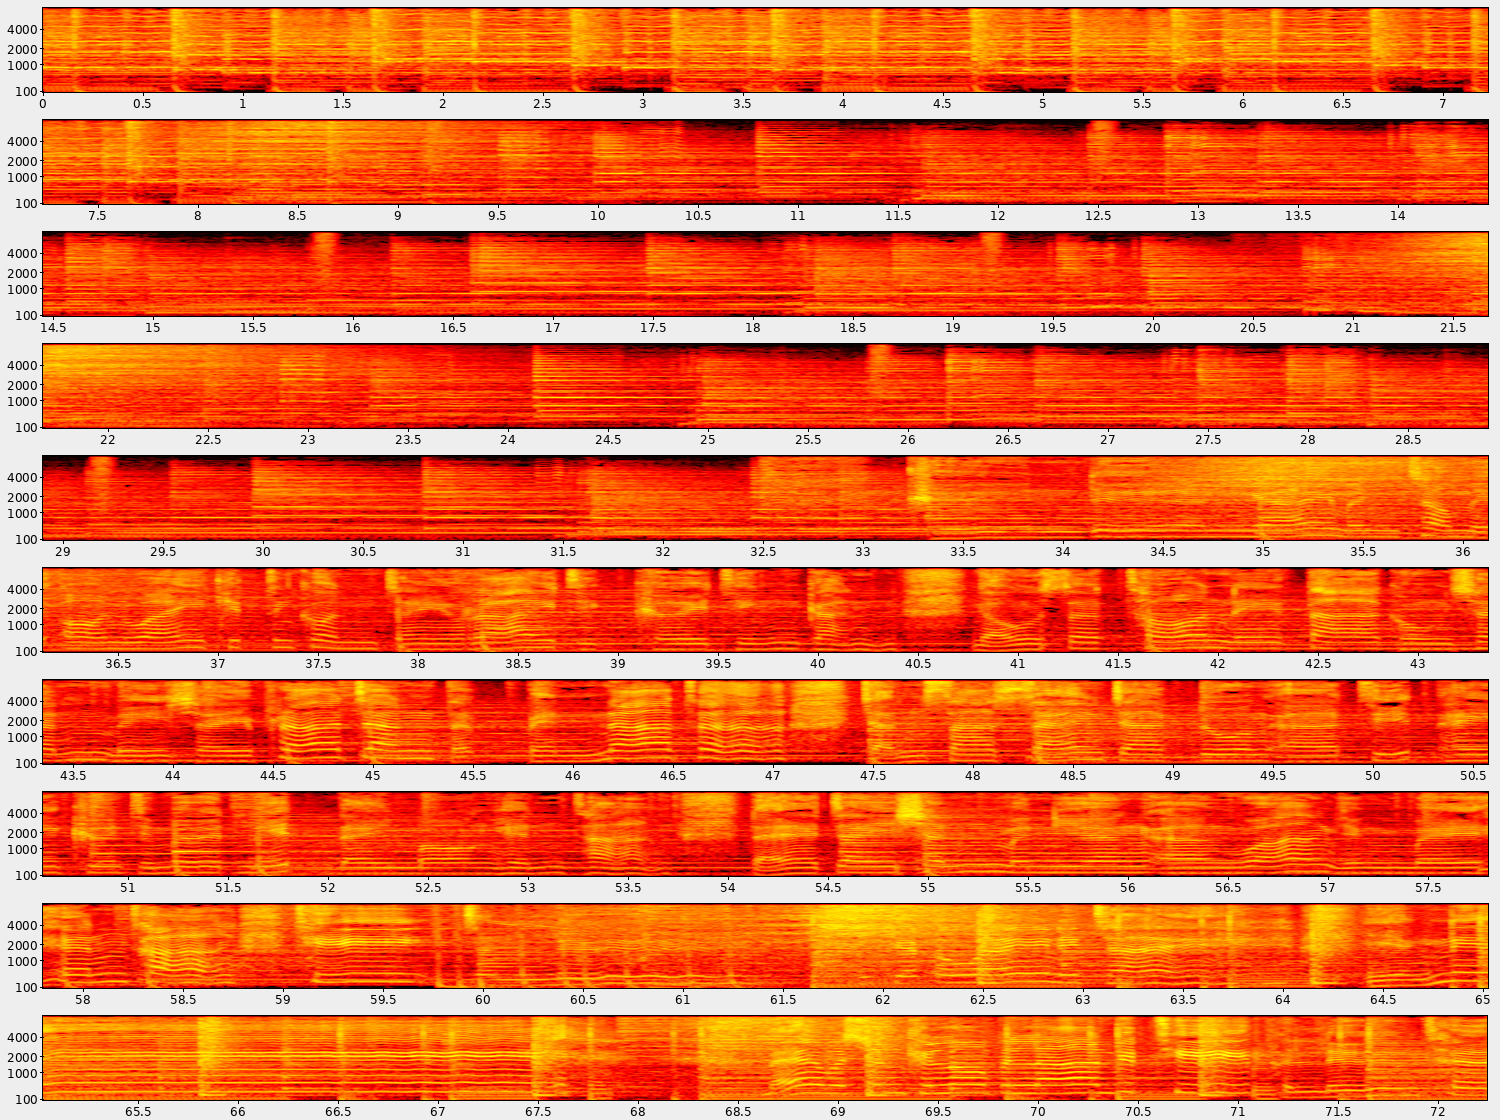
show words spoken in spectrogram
คิดถึงคนใจร้ายที่เคยทิ้งกัน เงาสะท้อนในตาของฉันไม่ใช่พระจันทร์แต่เป็นหน้าเธอ จันทร์สาดแสงจากดวงอาทิตย์ให้คืนที่มืดมิดได้มองเห็นทาง แต่ใจฉันมันยังอ่างว้างยังไม่เห็นทางที่จะลืมเก็บเอาไว้ในใจอย่างนี้ ว่าฉันเคยลองเป็นล้านวิธีเพื่อลืมเธอ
